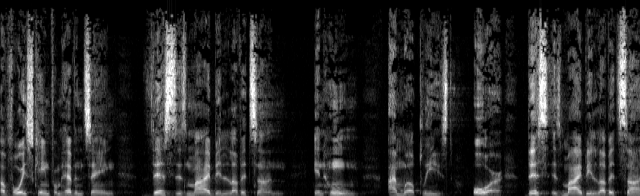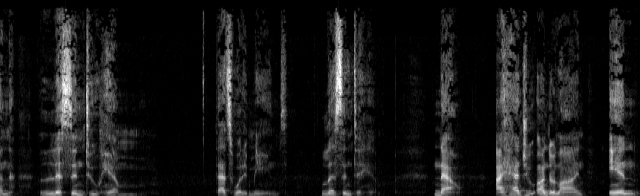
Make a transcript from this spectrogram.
a voice came from heaven saying, This is my beloved Son, in whom I'm well pleased. Or, this is my beloved son, listen to him. That's what it means. Listen to him. Now, I had you underline in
